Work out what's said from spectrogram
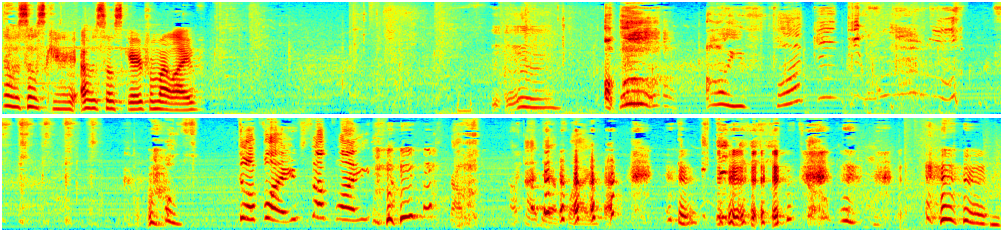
That was so scary. I was so scared for my life. Mm. Oh, oh, you fucking. Oh, stop playing, stop playing. Stop, stop that damn playing.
